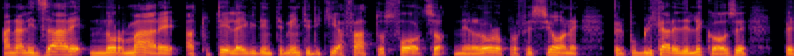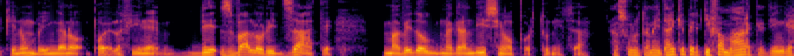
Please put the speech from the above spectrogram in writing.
analizzare, normare a tutela evidentemente di chi ha fatto sforzo nella loro professione per pubblicare delle cose perché non vengano poi alla fine de- svalorizzate, ma vedo una grandissima opportunità. Assolutamente, anche per chi fa marketing.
